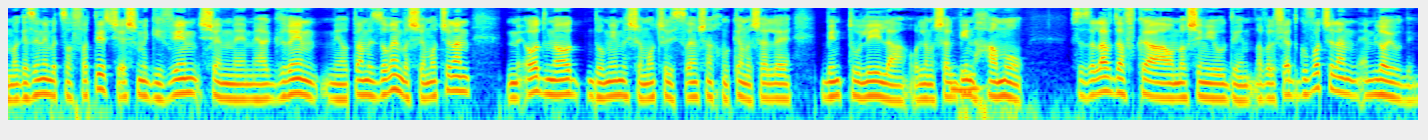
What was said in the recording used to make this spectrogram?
מגזינים בצרפתית, שיש מגיבים שהם uh, מהגרים מאותם אזורים, והשמות שלהם מאוד מאוד דומים לשמות של ישראלים שאנחנו מכירים, למשל uh, בין טולילה, או למשל mm-hmm. בין חמו. שזה לאו דווקא אומר שהם יהודים, אבל לפי התגובות שלהם, הם לא יהודים.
